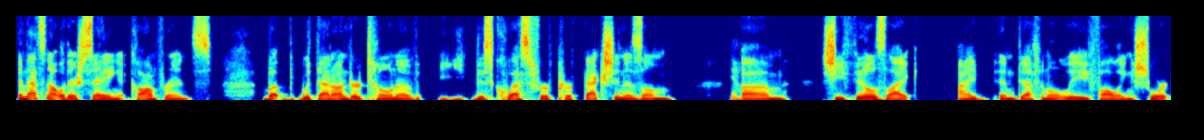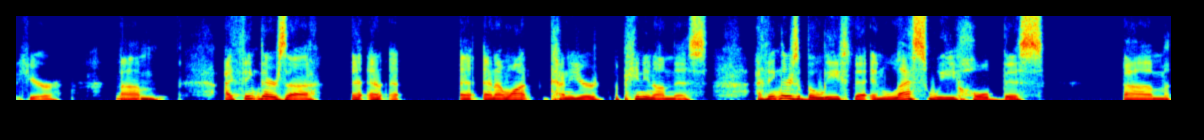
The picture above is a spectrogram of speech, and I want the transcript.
and that's not what they're saying at conference, but with that undertone of this quest for perfectionism, yeah. um, she feels like I am definitely falling short here. Mm-hmm. Um, I think there's a, and, and I want kind of your opinion on this. I think there's a belief that unless we hold this um,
